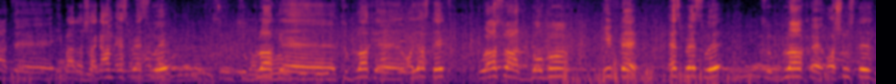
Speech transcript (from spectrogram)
at uh, Ibadan Shagam Expressway to, to block uh, to block uh, Oyo State. We also at Gogon Ife Expressway to block uh, Osun State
